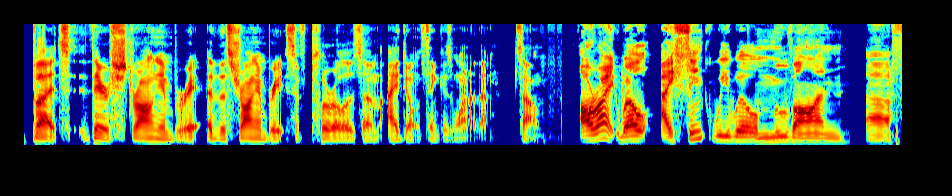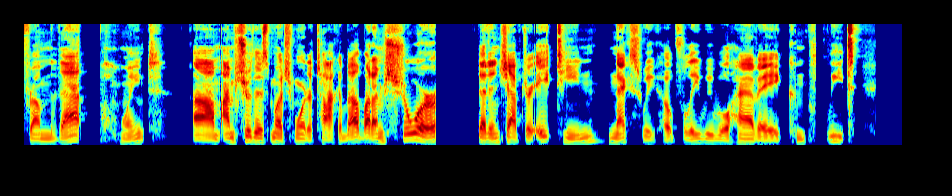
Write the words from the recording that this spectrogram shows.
but their strong the strong embrace of pluralism, I don't think is one of them. So, all right. Well, I think we will move on uh, from that point. Um, I'm sure there's much more to talk about, but I'm sure that in chapter 18 next week, hopefully, we will have a complete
